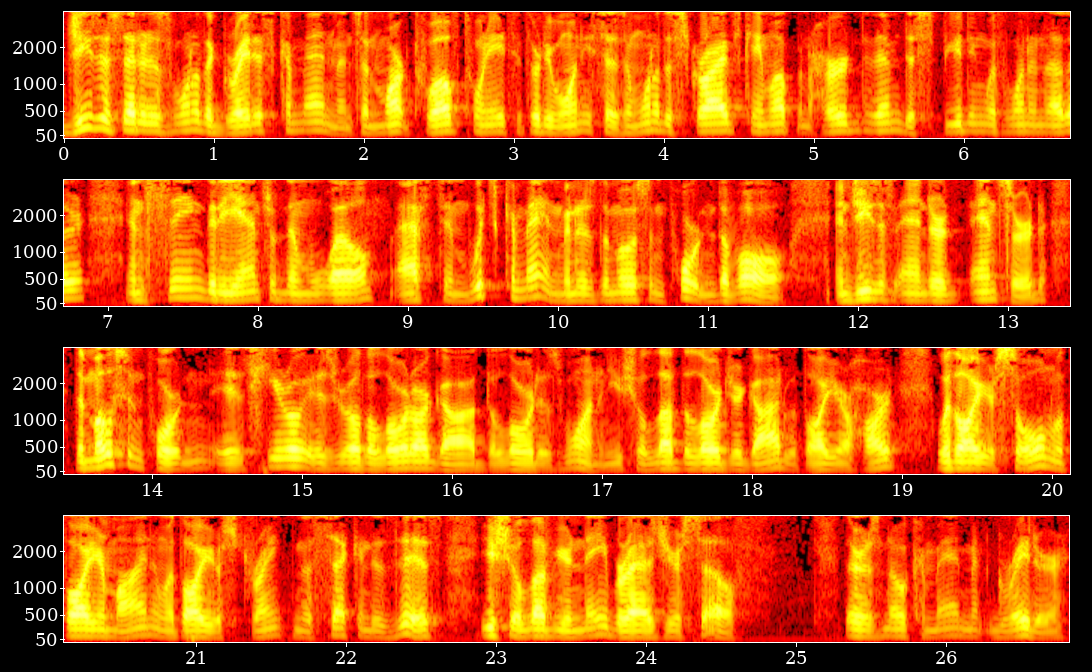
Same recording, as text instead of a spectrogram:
Jesus said it is one of the greatest commandments. In Mark 12, 28 through 31, he says, And one of the scribes came up and heard them disputing with one another, and seeing that he answered them well, asked him, Which commandment is the most important of all? And Jesus answered, The most important is, Hear, O Israel, the Lord our God, the Lord is one. And you shall love the Lord your God with all your heart, with all your soul, and with all your mind, and with all your strength. And the second is this, You shall love your neighbor as yourself. There is no commandment greater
